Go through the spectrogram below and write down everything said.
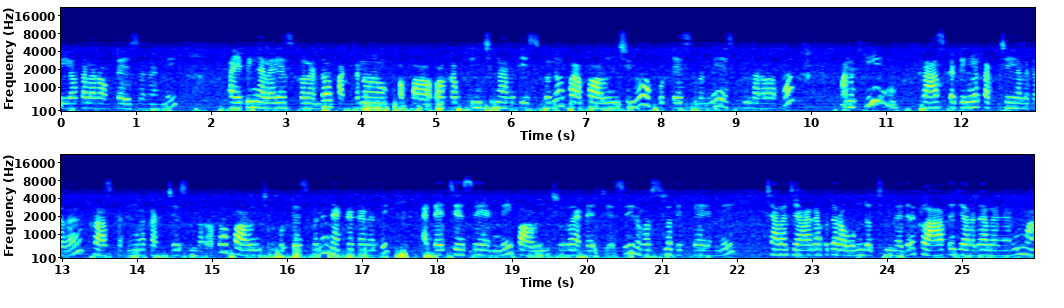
ఎల్లో కలర్ ఒకటే వేసానండి. పైపింగ్ ఎలా వేసుకోవాలంటే ఒక పక్కన ఒక ఒక ఇంచున్నర తీసుకొని ఒక పావు ఇంచులు ఒక పుట్టు వేసుకోండి. వేసుకున్న తర్వాత మనకి క్రాస్ కటింగ్లో కట్ చేయాలి కదా. క్రాస్ కటింగ్లో కట్ చేసిన తర్వాత ఒక పావు ఇంచులు కుట్టేసుకొని నెక్కకి అనేది అటాచ్ చేసేయండి. పావు ఇంచులు అటాచ్ చేసి రివర్స్లో తిప్పేయండి. చాలా జాగ్రత్తగా రౌండ్ వచ్చిన దగ్గర క్లాత్ జరగాలని మా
